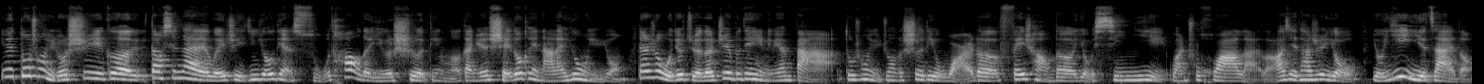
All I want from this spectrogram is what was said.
因为多重宇宙是一个到现在为止已经有点俗套的一个设定了，感觉谁都可以拿来用一用。但是我就觉得这部电影里面把多重宇宙的设定玩的非常的有新意，玩出花来了，而且它是有有意义在的。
